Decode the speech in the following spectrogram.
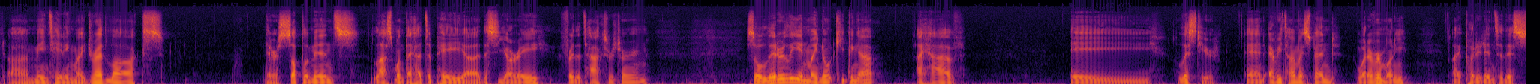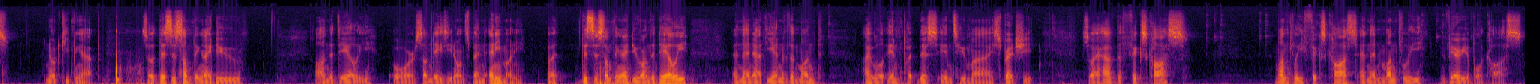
uh, maintaining my dreadlocks. There's supplements. Last month I had to pay uh, the CRA for the tax return. So, literally, in my note keeping app, I have a list here. And every time I spend whatever money, I put it into this note keeping app. So, this is something I do on the daily, or some days you don't spend any money. But this is something I do on the daily. And then at the end of the month, I will input this into my spreadsheet. So, I have the fixed costs, monthly fixed costs, and then monthly variable costs.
